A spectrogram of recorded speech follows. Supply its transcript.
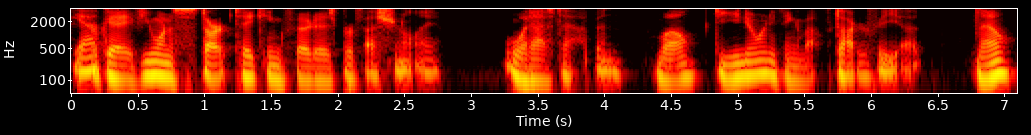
Yeah. Okay. If you want to start taking photos professionally, what has to happen? Well, do you know anything about photography yet? No?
